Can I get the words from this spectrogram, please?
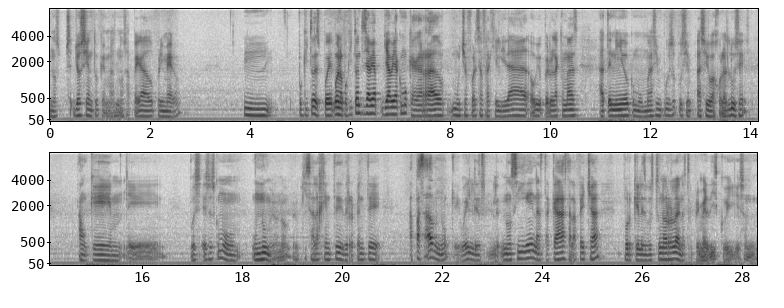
nos yo siento que más nos ha pegado primero. Mm, poquito después, bueno, poquito antes ya había, ya había como que agarrado mucha fuerza, fragilidad, obvio, pero la que más ha tenido como más impulso, pues ha sido bajo las luces. Aunque, eh, pues eso es como un número, ¿no? Pero quizá la gente de repente ha pasado, ¿no? Que, güey, les, le- nos siguen hasta acá, hasta la fecha, porque les gustó una rola de nuestro primer disco y son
